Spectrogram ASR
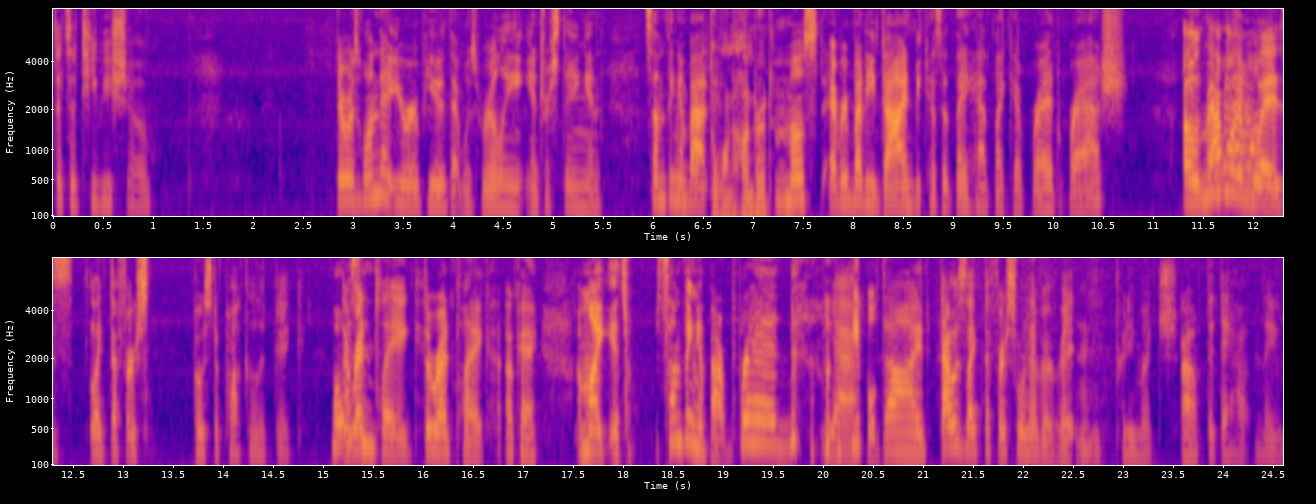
That's a TV show. There was one that you reviewed that was really interesting and something about The 100? most everybody died because of they had like a red rash. Oh, that remember that one, one? was like the first post-apocalyptic. What the was Red in- Plague. The red plague. Okay, I'm like it's something about red. Yeah. people died. That was like the first one ever written, pretty much. Oh. That they have they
